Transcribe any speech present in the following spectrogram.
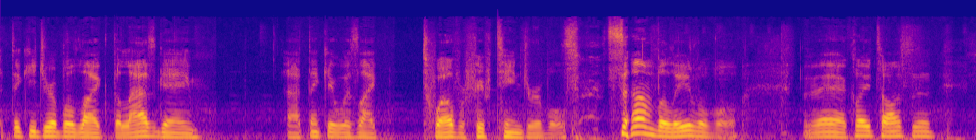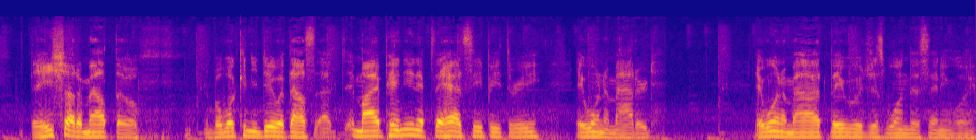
I think he dribbled like the last game. I think it was like 12 or 15 dribbles. it's unbelievable. Man, Klay Thompson, he shut him out though. But what can you do without, in my opinion, if they had CP3, it wouldn't have mattered. It wouldn't have mattered. They would have just won this anyway.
